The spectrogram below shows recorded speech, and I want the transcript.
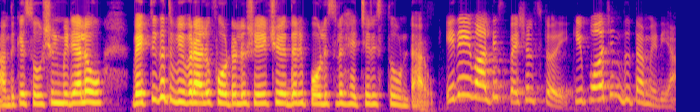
అందుకే సోషల్ మీడియాలో వ్యక్తిగత వివరాలు ఫోటోలు షేర్ చేయొద్దని పోలీసులు హెచ్చరిస్తూ ఉంటారు. ఇదే ఇవాళ special story. Keep watching Dutha media.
